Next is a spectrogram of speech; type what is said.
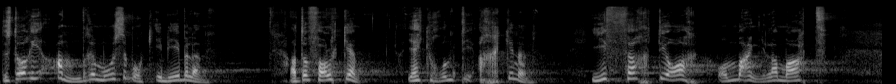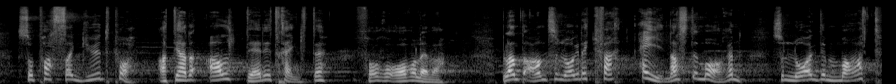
Det står i andre Mosebok i Bibelen at da folket gikk rundt i arkenen i 40 år og mangla mat, så passa Gud på at de hadde alt det de trengte for å overleve. Blant annet så lå det hver eneste morgen så lå det mat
